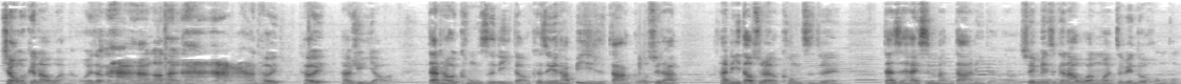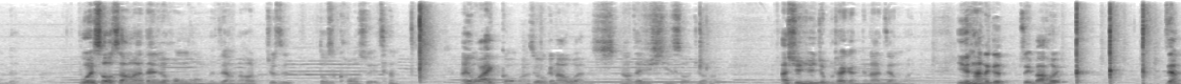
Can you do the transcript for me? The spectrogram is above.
像我跟他玩了，我就哈哈，然后他哈哈哈，他会他会他会去咬啊，但他会控制力道。可是因为他毕竟是大狗，所以他他力道虽然有控制对，但是还是蛮大力的，你知道所以每次跟他玩玩，这边都红红的，不会受伤了，但是就红红的这样，然后就是都是口水这样。因为我爱狗嘛，所以我跟他玩，然后再去洗手就好。啊，轩轩就不太敢跟他这样玩，因为他那个嘴巴会这样，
